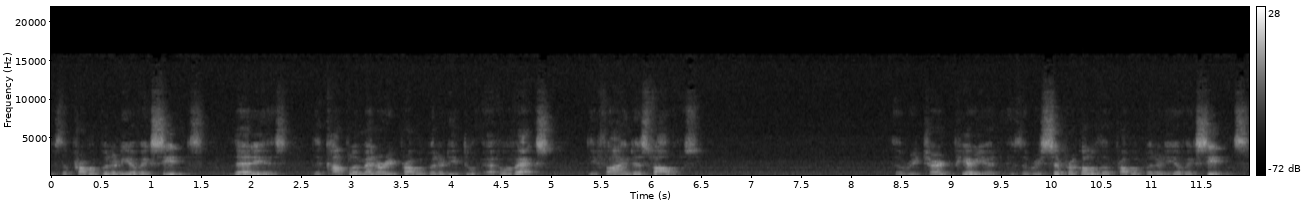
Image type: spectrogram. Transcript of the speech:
is the probability of exceedance, that is, the complementary probability to f of x, defined as follows. The return period is the reciprocal of the probability of exceedance.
